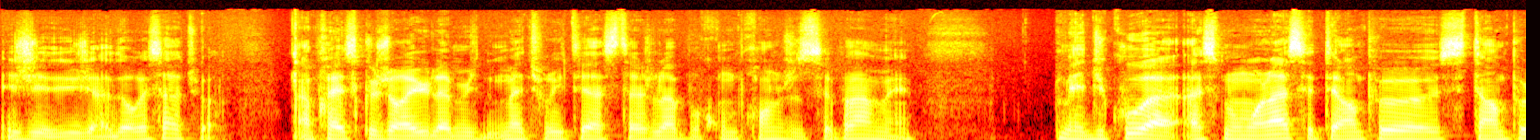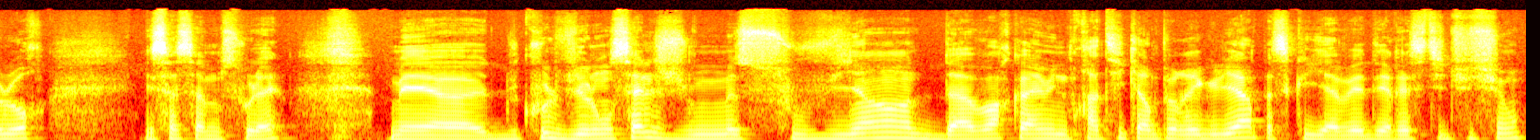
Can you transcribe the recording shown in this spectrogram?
et j'ai adoré ça, tu vois. Après, est-ce que j'aurais eu la maturité à cet âge-là pour comprendre? Je sais pas, mais, mais du coup, à, ce moment-là, c'était un, peu, un peu lourd. Et ça, ça me saoulait. Mais euh, du coup, le violoncelle, je me souviens d'avoir quand même une pratique un peu régulière parce qu'il y avait des restitutions.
